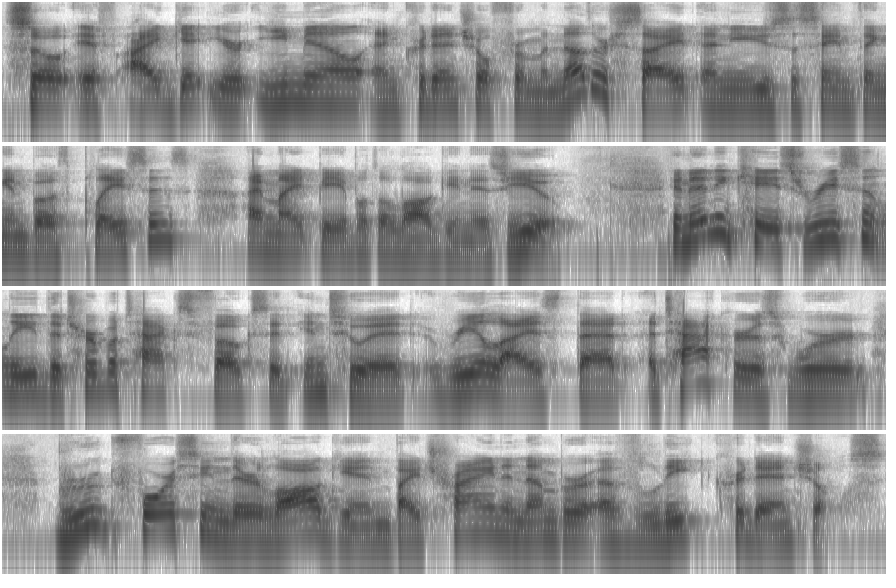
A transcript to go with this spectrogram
So if I get your email and credential from another site and you use the same thing in both places, I might be able to log in as you. In any case, recently the TurboTax folks at Intuit realized that attackers were brute forcing their login by trying a number of leaked credentials.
